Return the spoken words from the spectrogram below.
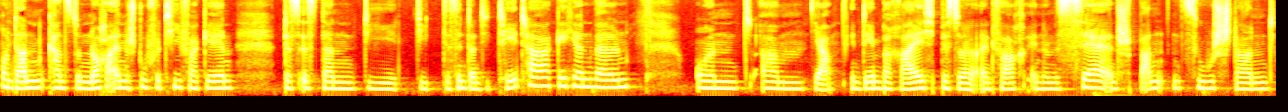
Und dann kannst du noch eine Stufe tiefer gehen. Das ist dann die, die, das sind dann die Theta-Gehirnwellen. Und ähm, ja, in dem Bereich bist du dann einfach in einem sehr entspannten Zustand.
